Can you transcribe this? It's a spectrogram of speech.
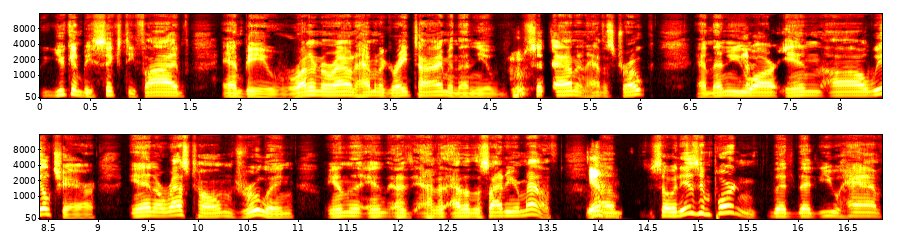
you can be 65 and be running around having a great time and then you mm-hmm. sit down and have a stroke and then you are in a wheelchair in a rest home drooling in the in uh, out of the side of your mouth. Yeah. Um, so it is important that that you have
